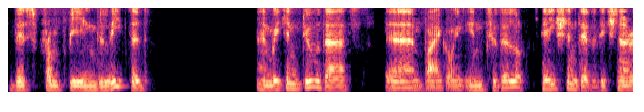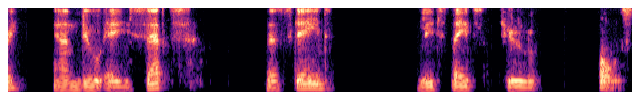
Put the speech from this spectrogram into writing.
this from being deleted. And we can do that uh, by going into the location data dictionary and do a set cascade delete state to false.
